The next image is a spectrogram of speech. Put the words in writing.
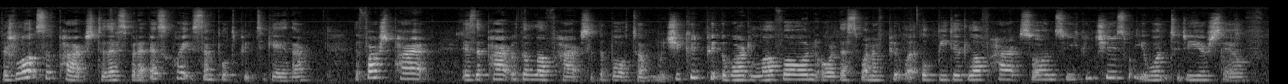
There's lots of parts to this, but it is quite simple to put together. The first part is the part with the love hearts at the bottom, which you could put the word love on, or this one I've put little beaded love hearts on, so you can choose what you want to do yourself.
